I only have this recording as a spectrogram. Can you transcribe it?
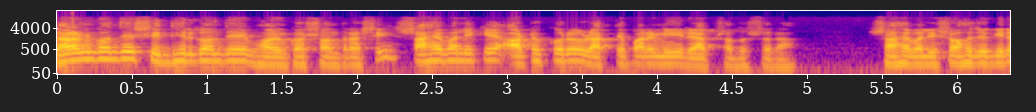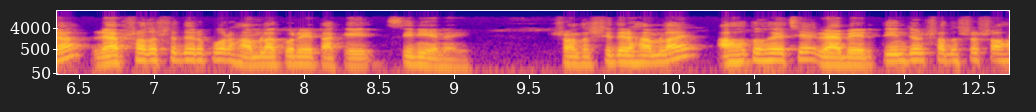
নারায়ণগঞ্জের সিদ্ধিরগঞ্জে ভয়ঙ্কর সন্ত্রাসী সাহেব আলীকে আটক করেও রাখতে পারেনি র্যাব সদস্যরা। সাহেব আলীর সহযোগীরা র্যাব সদস্যদের উপর হামলা করে তাকে ছিনিয়ে নেয়। সন্ত্রাসীদের হামলায় আহত হয়েছে র্যাবের তিনজন সদস্য সহ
